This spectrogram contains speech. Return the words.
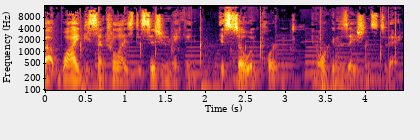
about why decentralized decision making is so important in organizations today.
